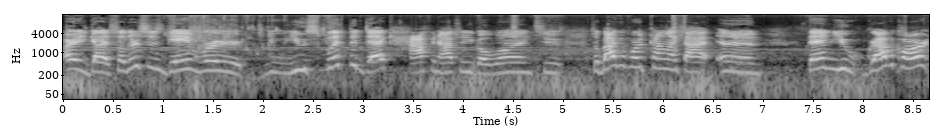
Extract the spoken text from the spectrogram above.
all right, guys. So there's this game where you you split the deck half and half. So you go one, two, so back and forth, kind of like that, and then you grab a card,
